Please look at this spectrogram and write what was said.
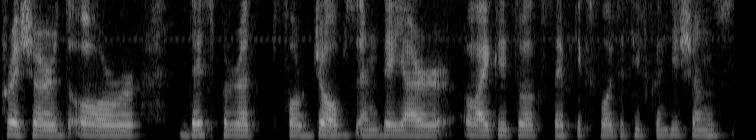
pressured or desperate for jobs and they are likely to accept exploitative conditions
